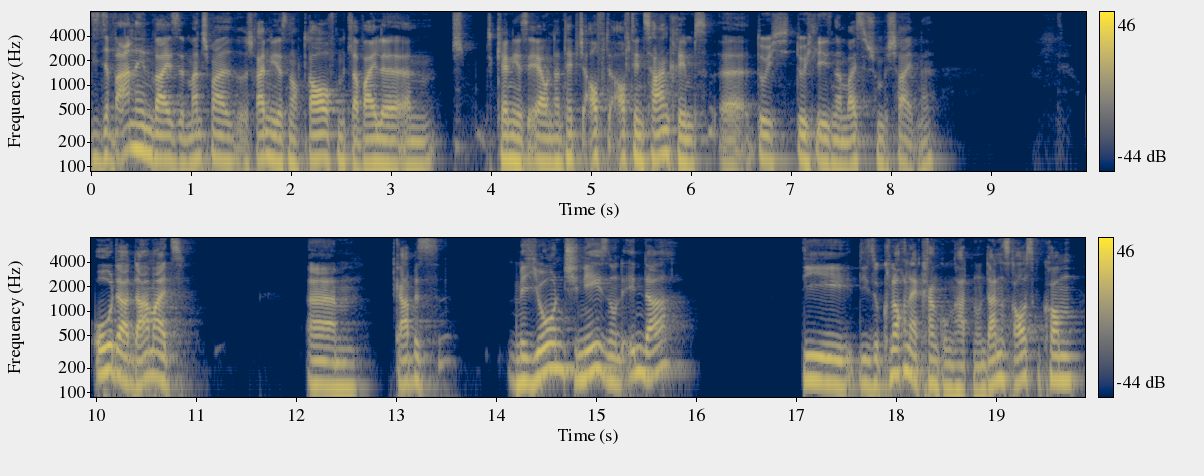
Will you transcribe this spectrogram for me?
diese Warnhinweise, manchmal schreiben die das noch drauf, mittlerweile, ähm, ich kenne die es eher, und dann Teppich auf, auf den Zahncremes äh, durch, durchlesen, dann weißt du schon Bescheid, ne? Oder damals ähm, gab es Millionen Chinesen und Inder, die, die so Knochenerkrankungen hatten. Und dann ist rausgekommen,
